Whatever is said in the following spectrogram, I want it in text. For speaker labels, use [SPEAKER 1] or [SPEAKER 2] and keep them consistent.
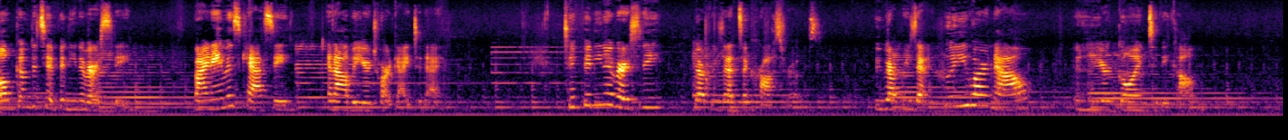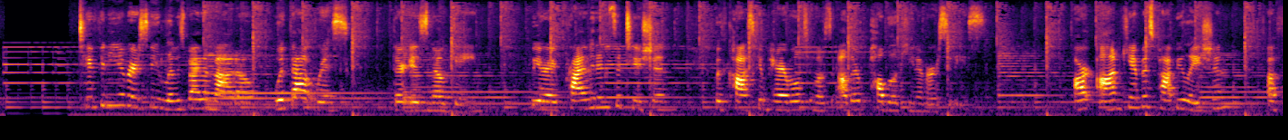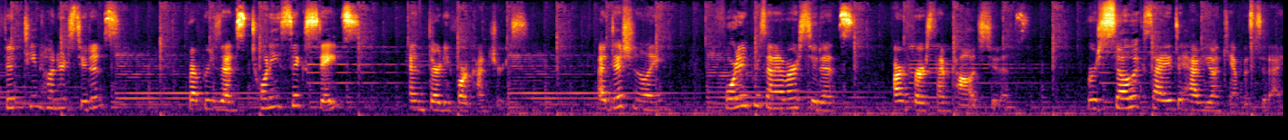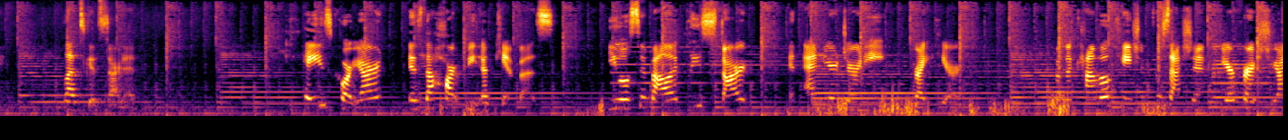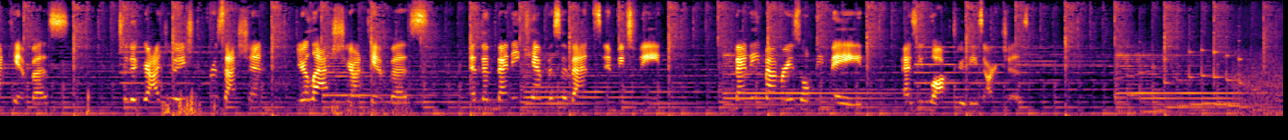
[SPEAKER 1] Welcome to Tiffin University. My name is Cassie, and I'll be your tour guide today. Tiffin University represents a crossroads. We represent who you are now and who you're going to become. Tiffin University lives by the motto, without risk, there is no gain. We are a private institution with costs comparable to most other public universities. Our on-campus population of 1,500 students represents 26 states and 34 countries. Additionally, 40% of our students are first-time college students. We're so excited to have you on campus today. Let's get started. Hayes Courtyard is the heartbeat of campus. You will symbolically start and end your journey right here. From the convocation procession your first year on campus, to the graduation procession your last year on campus, and the many campus events in between, many memories will be made as you walk through these arches.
